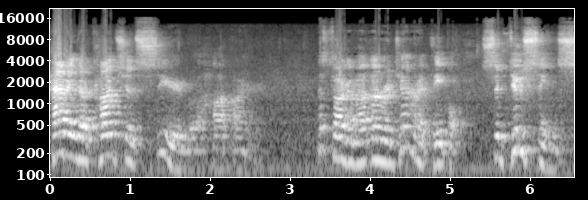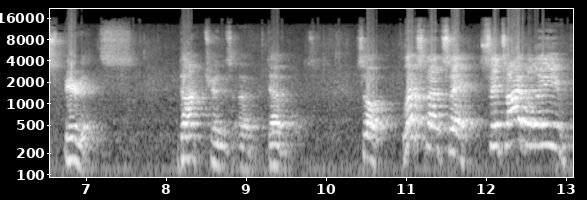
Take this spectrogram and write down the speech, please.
Having their conscience seared with a hot iron. Let's talk about unregenerate people seducing spirits, doctrines of devils. So let's not say, since I believe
